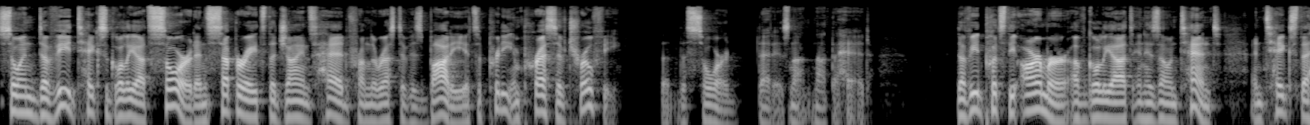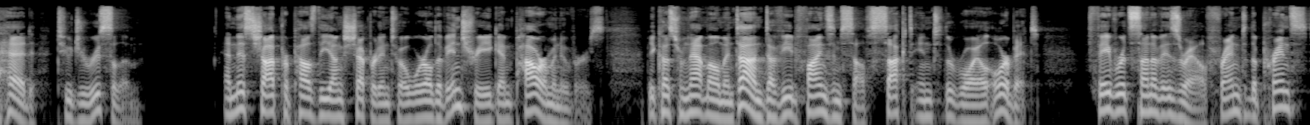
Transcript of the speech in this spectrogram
So when David takes Goliath's sword and separates the giant's head from the rest of his body, it's a pretty impressive trophy. The, the sword, that is, not, not the head. David puts the armor of Goliath in his own tent and takes the head to Jerusalem and this shot propels the young shepherd into a world of intrigue and power maneuvers, because from that moment on, David finds himself sucked into the royal orbit. Favorite son of Israel, friend to the prince,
